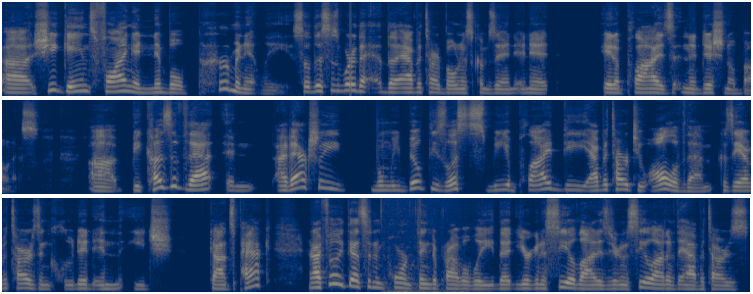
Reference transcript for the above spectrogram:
uh, she gains flying and nimble permanently. So this is where the the avatar bonus comes in, and it it applies an additional bonus. Uh, because of that, and I've actually when we built these lists, we applied the avatar to all of them because the avatar is included in each God's pack, and I feel like that's an important thing to probably that you're going to see a lot is you're going to see a lot of the avatars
